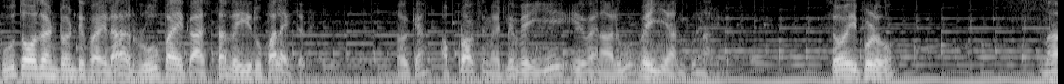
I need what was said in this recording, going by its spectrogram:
టూ థౌజండ్ ట్వంటీ ఫైవ్లో రూపాయి కాస్త వెయ్యి రూపాయలు అవుతుంది ఓకే అప్రాక్సిమేట్లీ వెయ్యి ఇరవై నాలుగు వెయ్యి అనుకున్నాను ఇక. సో ఇప్పుడు నా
